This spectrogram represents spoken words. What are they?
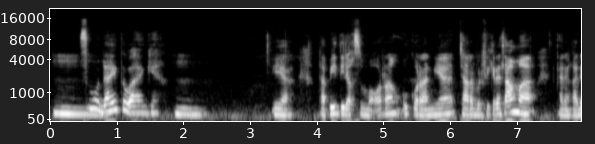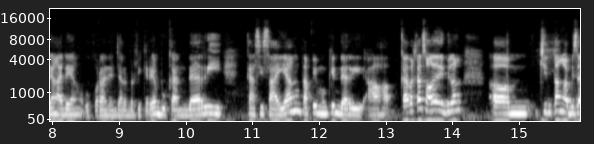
Hmm. Semudah itu bahagia. Hmm. Iya, tapi tidak semua orang ukurannya cara berpikirnya sama. Kadang-kadang ada yang ukuran dan cara berpikirnya bukan dari kasih sayang, tapi mungkin dari hal-hal. Karena kan soalnya dibilang em, cinta nggak bisa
